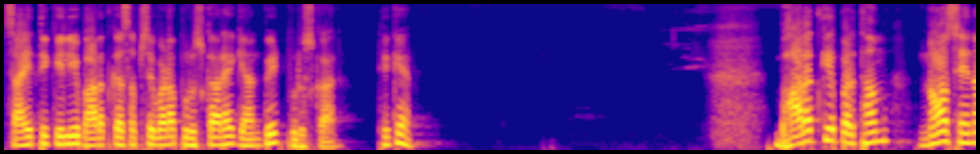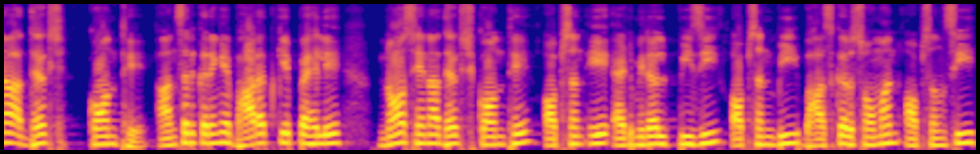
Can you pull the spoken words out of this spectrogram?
साहित्य के लिए भारत का सबसे बड़ा पुरस्कार है ज्ञानपीठ पुरस्कार। ठीक है भारत के प्रथम नौसेना अध्यक्ष कौन थे? आंसर करेंगे भारत के पहले नौ सेनाध्यक्ष कौन थे? Option A, admiral P G, option B, Bhaskar Soman, option C,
